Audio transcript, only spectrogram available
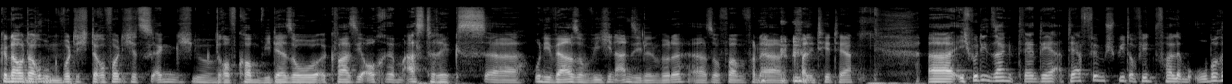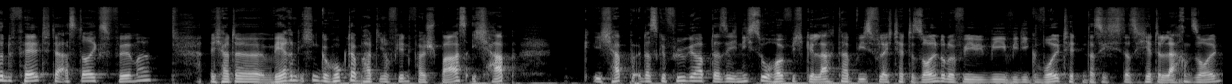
Genau, darum wollte ich, darauf wollte ich jetzt eigentlich Ja. drauf kommen, wie der so quasi auch im Asterix-Universum, wie ich ihn ansiedeln würde, also von, von der Qualität her. Äh, ich würde Ihnen sagen, der, der, der Film spielt auf jeden Fall im oberen Feld der Asterix-Filme. Ich hatte, während ich ihn geguckt habe, hatte ich auf jeden Fall Spaß. Ich habe ich habe das Gefühl gehabt, dass ich nicht so häufig gelacht habe, wie es vielleicht hätte sollen oder wie, wie, wie die gewollt hätten, dass ich, dass ich hätte lachen sollen.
